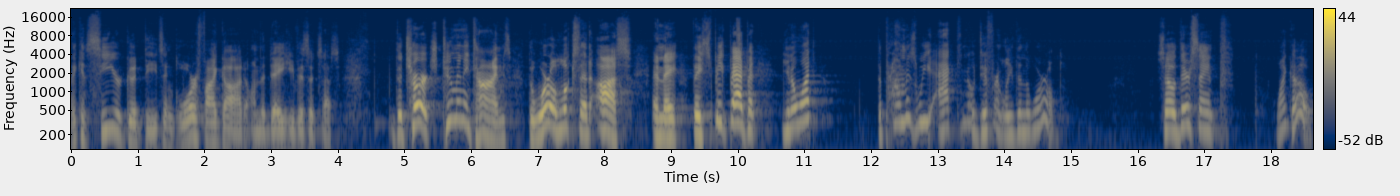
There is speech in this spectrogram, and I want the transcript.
they can see your good deeds and glorify God on the day He visits us. The church, too many times, the world looks at us and they, they speak bad, but you know what? The problem is we act no differently than the world. So they're saying, why go?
